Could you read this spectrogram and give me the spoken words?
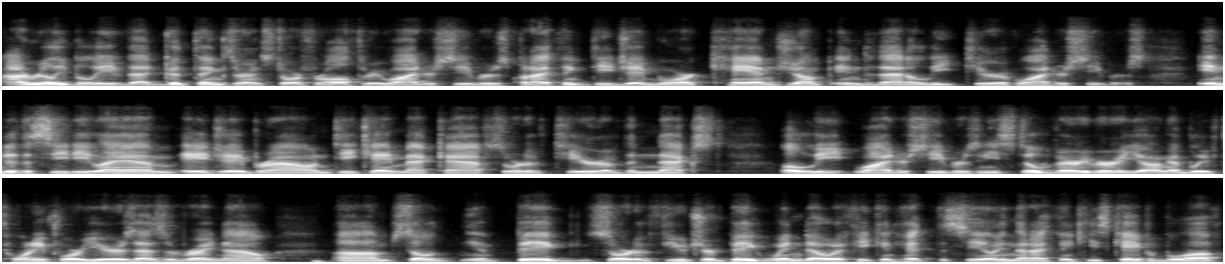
I really believe that good things are in store for all three wide receivers, but I think DJ Moore can jump into that elite tier of wide receivers into the CeeDee Lamb, AJ Brown, DK Metcalf sort of tier of the next elite wide receivers. And he's still very, very young. I believe 24 years as of right now. Um, so, you know, big sort of future, big window if he can hit the ceiling that I think he's capable of.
